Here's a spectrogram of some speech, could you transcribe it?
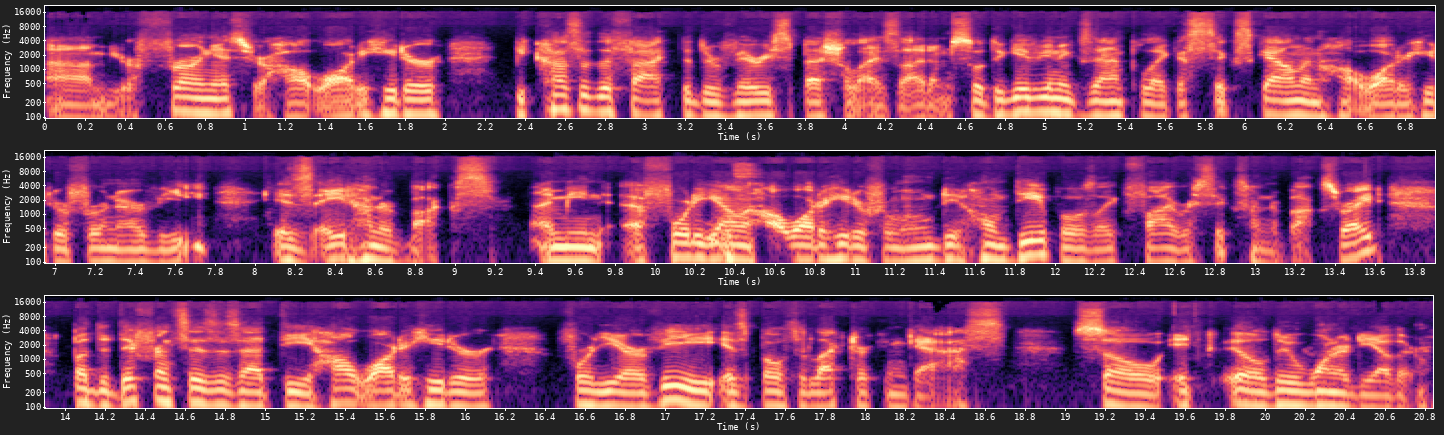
um, your furnace, your hot water heater, because of the fact that they're very specialized items. So to give you an example, like a six gallon hot water heater for an RV is 800 bucks. I mean, a 40 gallon hot water heater from Home, Home Depot is like five or 600 bucks, right? But the difference is, is that the hot water heater for the RV is both electric and gas. So it, it'll do one or the other.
